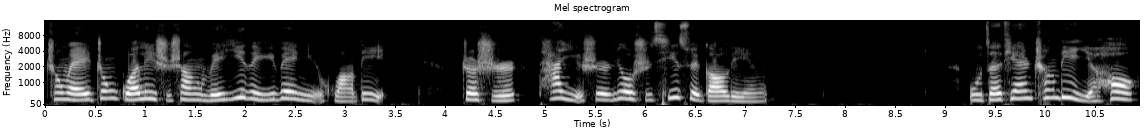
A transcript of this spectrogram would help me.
成为中国历史上唯一的一位女皇帝。这时，她已是六十七岁高龄。武则天称帝以后，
